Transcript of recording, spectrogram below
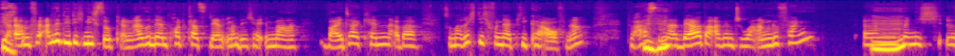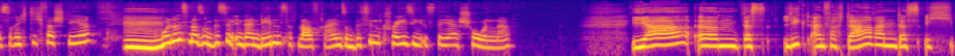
Ja. Ähm, für alle, die dich nicht so kennen, also in dem Podcast lernt man dich ja immer weiter kennen, aber so mal richtig von der Pike auf, ne? Du hast mhm. in einer Werbeagentur angefangen, ähm, mhm. wenn ich das richtig verstehe. Mhm. Hol uns mal so ein bisschen in deinen Lebenslauf rein. So ein bisschen crazy ist der ja schon, ne? Ja, ähm, das liegt einfach daran, dass ich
